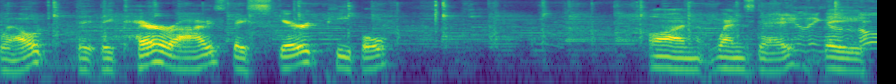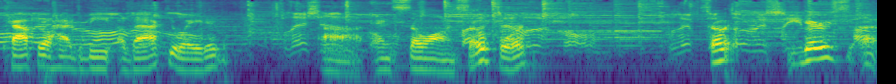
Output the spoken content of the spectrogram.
well, they, they terrorized, they scared people on Wednesday. The Capitol had to be evacuated, uh, and so on and so forth. So there's, uh,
